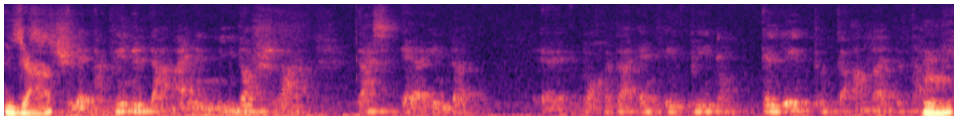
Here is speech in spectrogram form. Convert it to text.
Ja. findet da einen Niederschlag, dass er in der äh, Epoche der NEP doch gelebt und gearbeitet hat. Mhm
